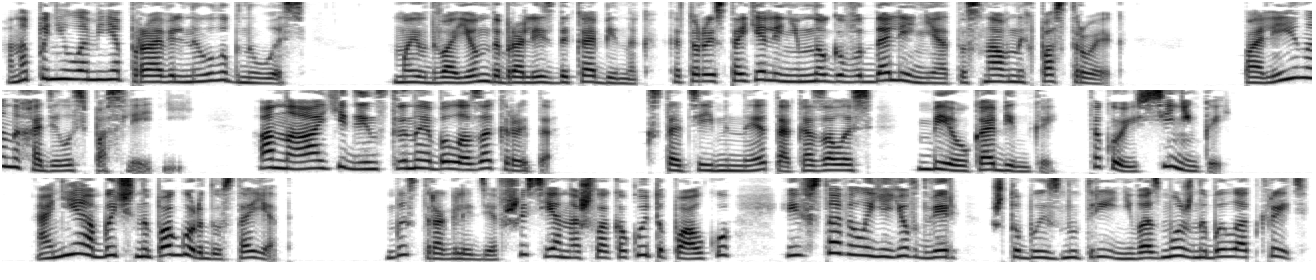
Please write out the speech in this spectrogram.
Она поняла меня правильно и улыбнулась. Мы вдвоем добрались до кабинок, которые стояли немного в отдалении от основных построек. Полина находилась последней. Она единственная была закрыта — кстати, именно это оказалось биокабинкой, такой синенькой. Они обычно по городу стоят. Быстро оглядевшись, я нашла какую-то палку и вставила ее в дверь, чтобы изнутри невозможно было открыть.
